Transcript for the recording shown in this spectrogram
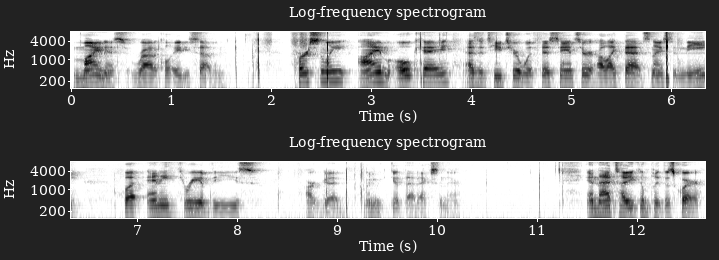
minus radical 87. Personally, I'm okay as a teacher with this answer. I like that. It's nice and neat. But any three of these are good. Let me get that x in there. And that's how you complete the square.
